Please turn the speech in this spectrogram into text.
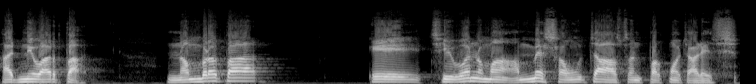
આજની વાર્તા, નમ્રતા એ જીવનમાં હંમેશા ઊંચા આસન પર પહોંચાડે છે.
